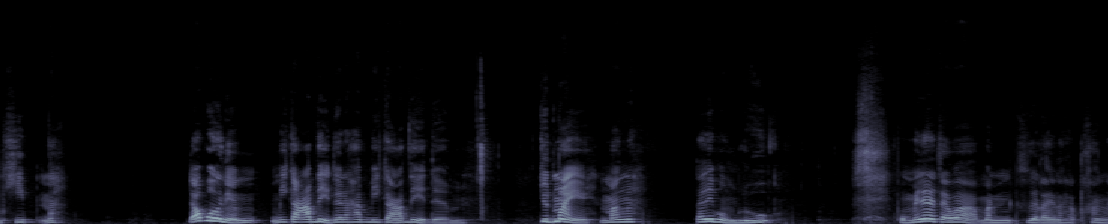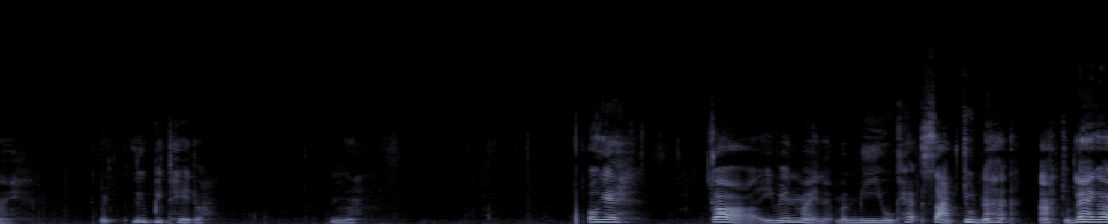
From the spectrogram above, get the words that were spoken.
ำคลิปนะ Dog World เนี่ยมีการอัปเดตด้วยนะครับมีการอัปเดตเดิม จุดใหม่มั้งนะถ้าที่ผมรู้ ผมไม่แน่ใจว่ามันคืออะไรนะครับ ข้างในเฮ้ยลืมปิดเทจวะนี่ไงโอเค ก็อีเวนต์ใหม่เนี่ยมันมีอยู่แค่สามจุดนะฮะ อะ จุดแรกก็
